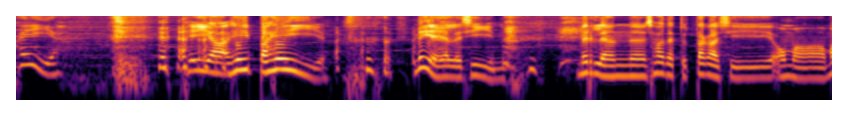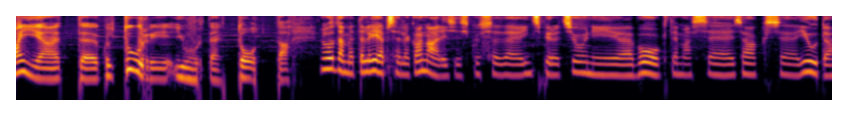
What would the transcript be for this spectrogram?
juhhei, heia, heipa hei meie jälle siin. Merle on saadetud tagasi oma majja, et kultuuri juurde toota. loodame, et ta leiab selle kanali siis, kus see inspiratsioonivoog temasse saaks jõuda.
